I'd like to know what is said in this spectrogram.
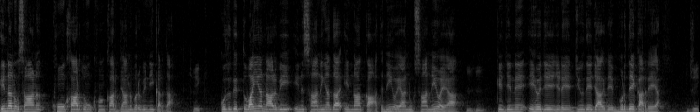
ਇਹਨਾਂ ਨੁਕਸਾਨ ਖੂੰਖਾਰ ਤੋਂ ਖੂੰਖਾਰ ਜਾਨਵਰ ਵੀ ਨਹੀਂ ਕਰਦਾ। ਕੁਦਰਤੀ ਤਬਾਹੀਆਂ ਨਾਲ ਵੀ ਇਨਸਾਨੀਅਤ ਦਾ ਇੰਨਾ ਘਾਤ ਨਹੀਂ ਹੋਇਆ ਨੁਕਸਾਨ ਨਹੀਂ ਹੋਇਆ ਕਿ ਜਿਨੇ ਇਹੋ ਜਿਹੇ ਜਿਹੜੇ ਜਿਉਂਦੇ ਜਾਗਦੇ ਮੁਰਦੇ ਕਰ ਰਹੇ ਆ। ਜੀ।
